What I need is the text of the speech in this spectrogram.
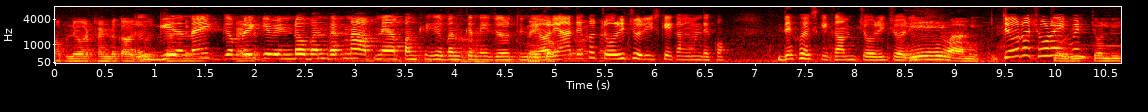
अपने वहाँ ठंड का जो नहीं कमरे की विंडो बंद रखना अपने आप पंखे के बंद करने की ज़रूरत नहीं और तो यहाँ देखो चोरी चोरी इसके काम देखो। देखो इसके काम चोरी चोरी। मामी। चोरो छोड़ो एक मिनट। चोली।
